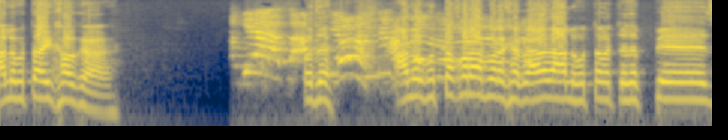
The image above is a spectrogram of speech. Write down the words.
আলু ভর্তা খাও গা। ও যে আলু ভর্তা করার পরে খাবে। আলু ভর্তা করতে পেঁয়াজ।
